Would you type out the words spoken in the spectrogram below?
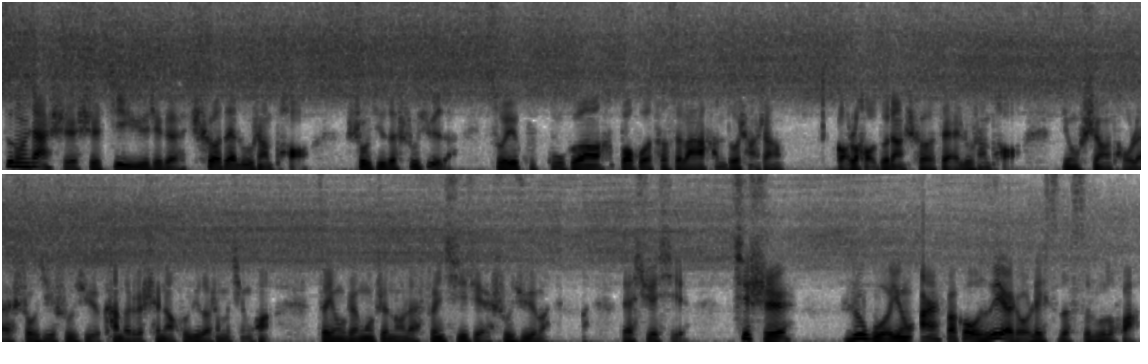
自动驾驶是基于这个车在路上跑收集的数据的，所以谷谷歌包括特斯拉很多厂商搞了好多辆车在路上跑。用摄像头来收集数据，看到这个车辆会遇到什么情况，再用人工智能来分析这些数据嘛，来学习。其实，如果用 AlphaGo Zero 类似的思路的话，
